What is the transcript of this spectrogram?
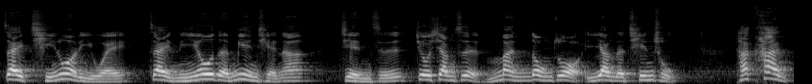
在奇诺里维，在尼欧的面前呢。简直就像是慢动作一样的清楚。他看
